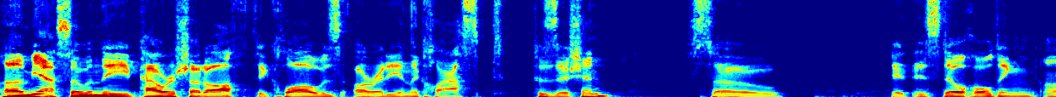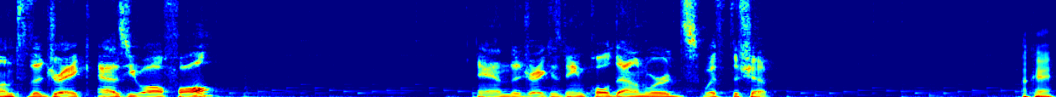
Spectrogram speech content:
Um, yeah, so when the power shut off, the claw was already in the clasped position. So it is still holding onto the Drake as you all fall. And the Drake is being pulled downwards with the ship. Okay.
